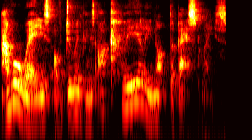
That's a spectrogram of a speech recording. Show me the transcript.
Our ways of doing things are clearly not the best ways.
